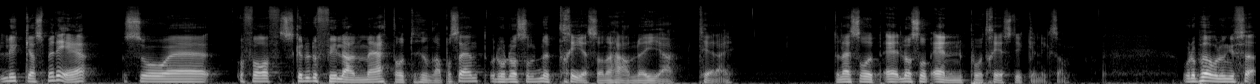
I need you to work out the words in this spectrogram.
lyckas med det så... eh, Och för ska du då fylla en mätare upp till 100% och då låser den upp tre såna här nya till dig. Du läser upp, eh, låser upp en på tre stycken liksom. Och då behöver du ungefär,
